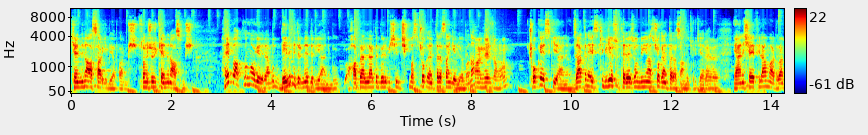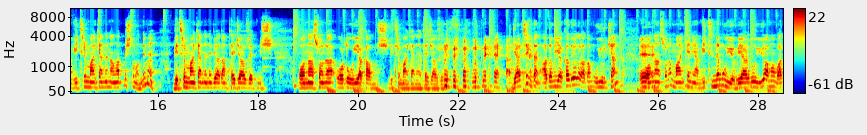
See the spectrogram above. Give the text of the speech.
Kendini asar gibi yaparmış. Sonra çocuk kendini asmış. Hep aklıma o gelir. Yani bu deli midir nedir yani? Bu haberlerde böyle bir şey çıkması çok enteresan geliyor bana. Ha ne zaman? Çok eski yani. Zaten eski biliyorsun televizyon dünyası çok enteresandı Türkiye'de. Evet. Yani şey filan vardı. Ben vitrin mankenlerini anlatmıştım onu değil mi? Vitrin mankenlerine bir adam tecavüz etmiş. Ondan sonra orada uyuyakalmış vitrin mankenine tecavüz edip. Bu ne ya? Gerçekten adamı yakalıyorlar adam uyurken. Ee? Ondan sonra manken yani vitrinde mi uyuyor bir yerde uyuyor ama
